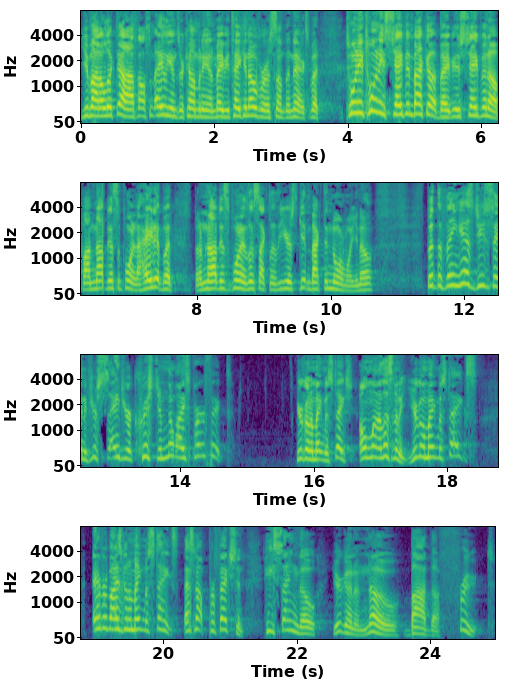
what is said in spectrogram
you might have looked out. I thought some aliens are coming in, maybe taking over or something next. But 2020 is shaping back up, baby. It's shaping up. I'm not disappointed. I hate it, but, but I'm not disappointed. It looks like the year's getting back to normal, you know? But the thing is, Jesus is saying, if you're saved, you're a Christian, nobody's perfect. You're going to make mistakes. Online, listen to me. You're going to make mistakes. Everybody's going to make mistakes. That's not perfection. He's saying, though, you're going to know by the fruit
